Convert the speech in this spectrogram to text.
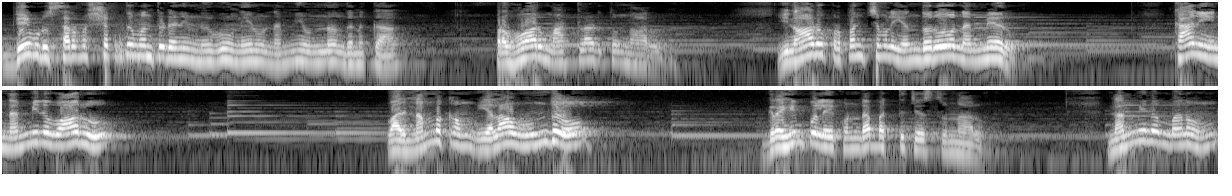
దేవుడు సర్వశక్తివంతుడని నువ్వు నేను నమ్మి ఉన్నాం గనక ప్రభువారు మాట్లాడుతున్నారు. ఈనాడు ప్రపంచంలో ఎందరో నమ్మారు. కానీ నమ్మిన వారు వారి నమ్మకం ఎలా ఉందో గ్రహింపు లేకుండా భక్తి చేస్తున్నారు. నమ్మిన మనం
